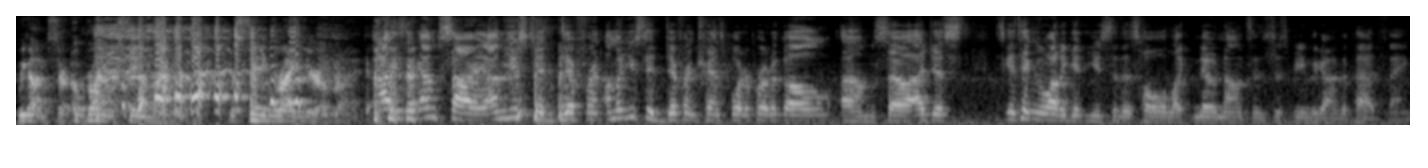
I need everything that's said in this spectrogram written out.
We got him, sir. O'Brien, we're standing right here. We're standing right here, O'Brien. Isaac, I'm sorry. I'm used to a different. I'm used to a different transporter protocol. Um, so I just it's gonna take me a while to get used to this whole like no nonsense, just being the guy on the pad thing.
